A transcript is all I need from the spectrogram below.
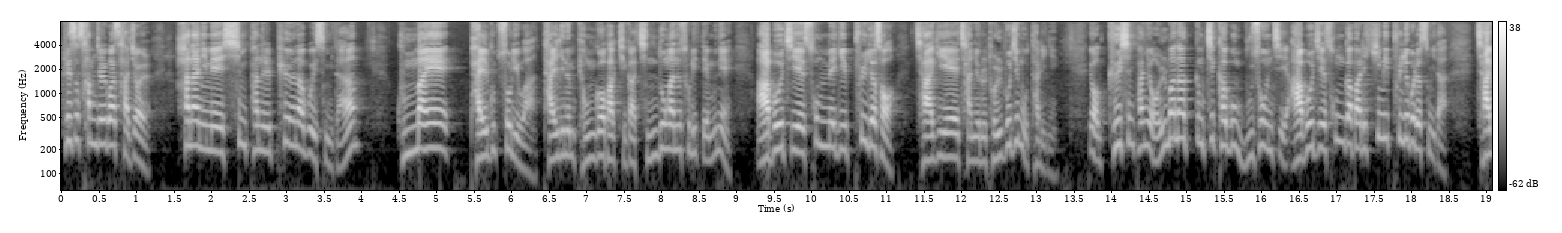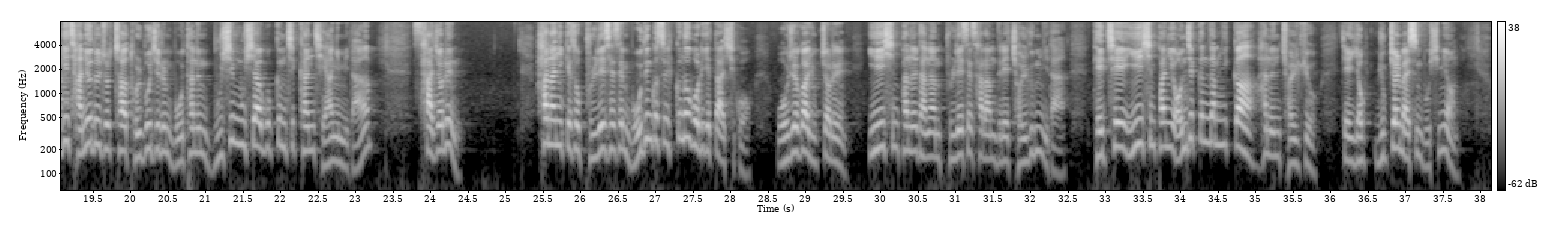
그래서 3절과 4절 하나님의 심판을 표현하고 있습니다. 군마의 발굽 소리와 달리는 병거 바퀴가 진동하는 소리 때문에 아버지의 손맥이 풀려서 자기의 자녀를 돌보지 못하리니 그 심판이 얼마나 끔찍하고 무서운지 아버지의 손과 발이 힘이 풀려버렸습니다. 자기 자녀들조차 돌보지를 못하는 무시무시하고 끔찍한 재앙입니다. 4절은 하나님께서 블레셋의 모든 것을 끊어버리겠다 하시고 5절과 6절은 이 심판을 당한 블레셋 사람들의 절규입니다. 대체 이 심판이 언제 끝납니까? 하는 절규. 제 6절 말씀 보시면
